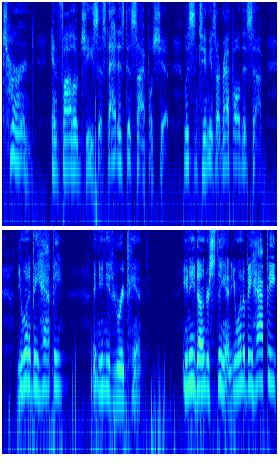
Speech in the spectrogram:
turned and followed Jesus. That is discipleship. Listen to me as I wrap all this up. You want to be happy? Then you need to repent you need to understand. You want to be happy?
